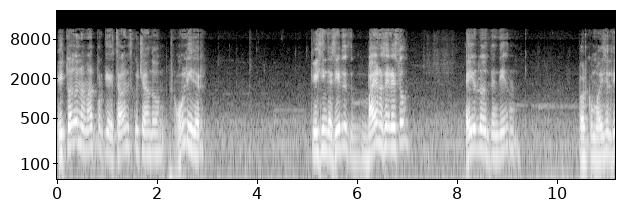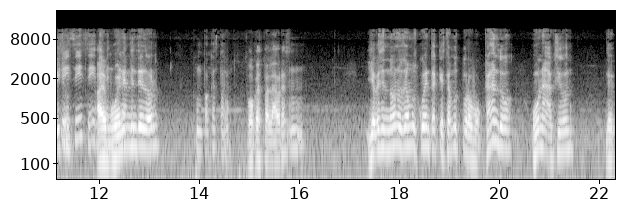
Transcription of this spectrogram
Y todo nomás porque estaban escuchando a un líder que sin decir, vayan a hacer esto, ellos lo entendieron. Porque como dice el dicho, al buen entendedor, con pocas palabras. Pocas palabras. Y a veces no nos damos cuenta que estamos provocando una acción de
